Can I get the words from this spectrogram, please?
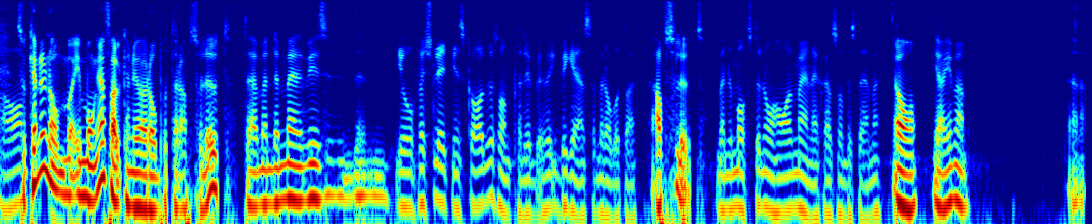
Ja. Så kan det nog, i många fall kan du göra robotar absolut. Det, men det, men vi, det, Jo, förslitningsskador och sånt kan du be- begränsa med robotar. absolut. Men du måste nog ha en människa som bestämmer. Ja, jajamän. Det är det.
